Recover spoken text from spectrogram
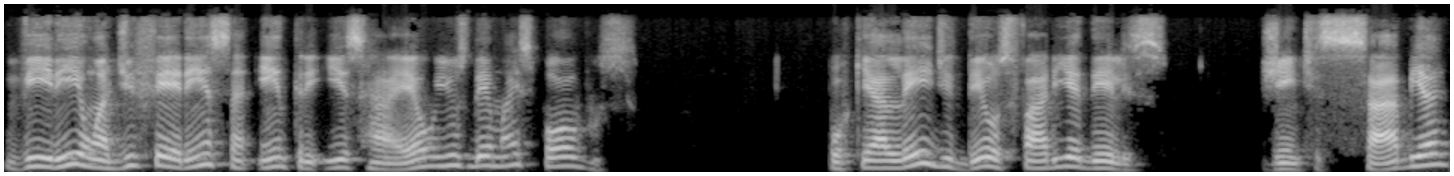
viriam a diferença entre Israel e os demais povos. Porque a lei de Deus faria deles gente sábia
